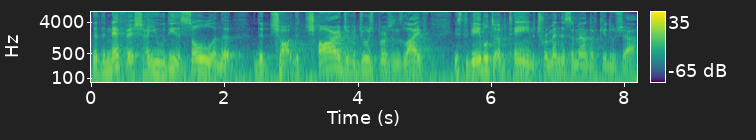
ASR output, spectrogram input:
that the nefesh hayudi, the soul and the the, char- the charge of a Jewish person's life is to be able to obtain a tremendous amount of kedusha.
